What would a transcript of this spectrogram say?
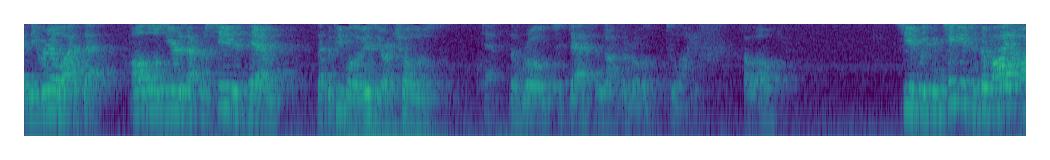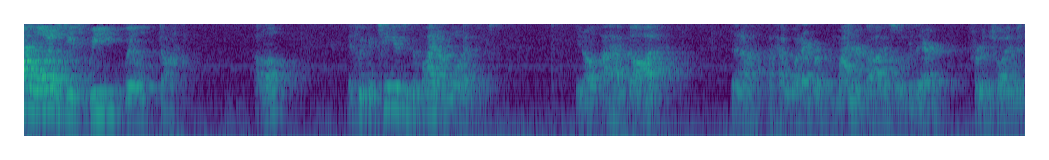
And he realized that all those years that preceded him, that the people of Israel chose Death. the road to death and not the road to life. Hello? See, if we continue to divide our loyalties, we will die. Hello? If we continue to divide our loyalties, you know, I have God, and I, I have whatever minor God is over there for enjoyment,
